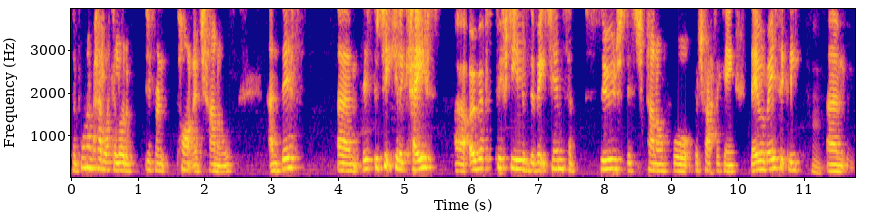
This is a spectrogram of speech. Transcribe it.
so Pornhub had like a lot of different partner channels, and this um, this particular case uh, over 50 of the victims have sued this channel for, for trafficking. They were basically hmm. um,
